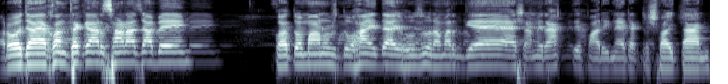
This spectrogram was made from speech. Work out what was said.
রোজা এখন থেকে আর ছাড়া যাবে। কত মানুষ দোহাই দেয়, হুজুর, আমার গ্যাস আমি রাখতে পারি না, এটা একটা শয়তান।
